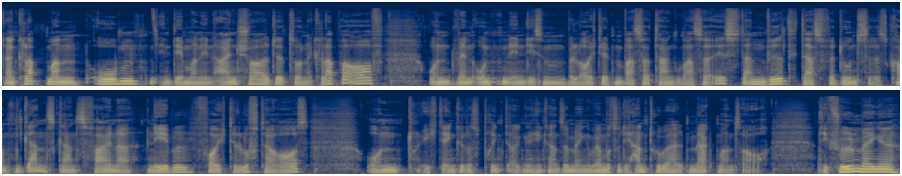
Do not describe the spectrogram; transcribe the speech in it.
Dann klappt man oben, indem man ihn einschaltet, so eine Klappe auf. Und wenn unten in diesem beleuchteten Wassertank Wasser ist, dann wird das verdunstet. Es kommt ein ganz, ganz feiner Nebel, feuchte Luft heraus. Und ich denke, das bringt eigentlich eine ganze Menge. Wenn man so die Hand drüber hält, merkt man es auch. Die Füllmenge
